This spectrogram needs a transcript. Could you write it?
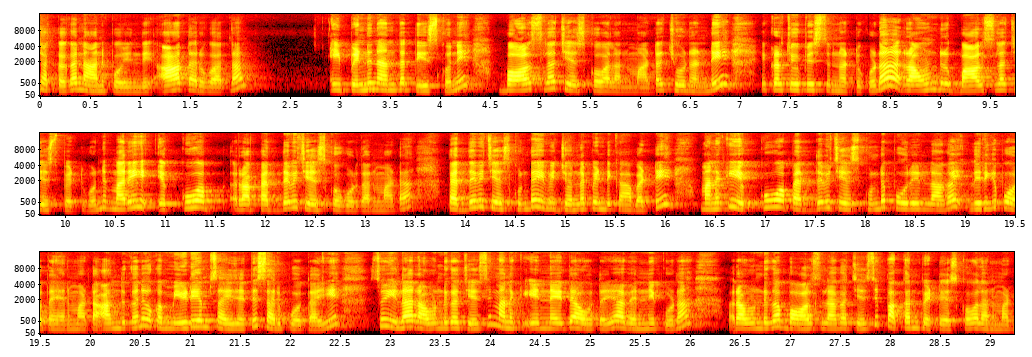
చక్కగా చక్కగా నానిపోయింది. ఆ తరువాత ఈ పిండిని అంతా తీసుకొని బాల్స్లా చేసుకోవాలన్నమాట. చూడండి ఇక్కడ చూపిస్తున్నట్టు కూడా రౌండ్ బాల్స్లా చేసి పెట్టుకోండి. మరీ ఎక్కువ పెద్దవి చేసుకోకూడదు అనమాట పెద్దవి చేసుకుంటే ఇవి జొన్న పిండి కాబట్టి మనకి ఎక్కువ పెద్దవి చేసుకుంటే పూరీల్లాగా విరిగిపోతాయి అనమాట అందుకని ఒక మీడియం సైజ్ అయితే సరిపోతాయి. సో ఇలా రౌండ్గా చేసి మనకి ఎన్ని అయితే అవుతాయో అవన్నీ కూడా రౌండ్గా బాల్స్ లాగా చేసి పక్కన పెట్టేసుకోవాలన్నమాట.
